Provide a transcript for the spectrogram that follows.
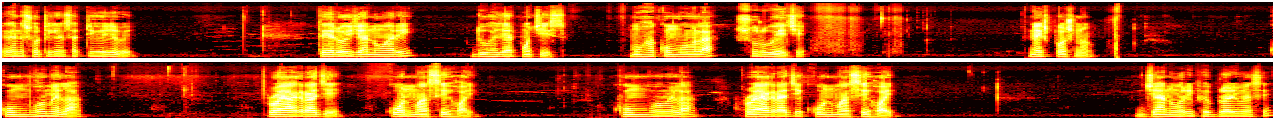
এখানে সঠিক অ্যান্সারটি হয়ে যাবে তেরোই জানুয়ারি দু হাজার পঁচিশ। মহাকুম্ভ মেলা শুরু হয়েছে। নেক্সট প্রশ্ন। কুম্ভ মেলা প্রয়াগরাজে কোন মাসে হয়? কুম্ভ মেলা প্রয়াগরাজে কোন মাসে হয়? জানুয়ারি, ফেব্রুয়ারি মাসে,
